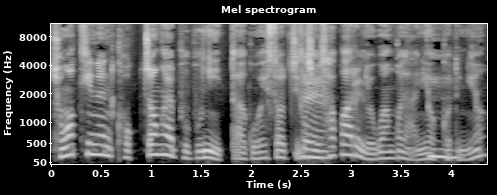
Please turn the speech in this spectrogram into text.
정확히는 걱정할 부분이 있다고 했었지 사실 네. 사과를 요구한 건 아니었거든요.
